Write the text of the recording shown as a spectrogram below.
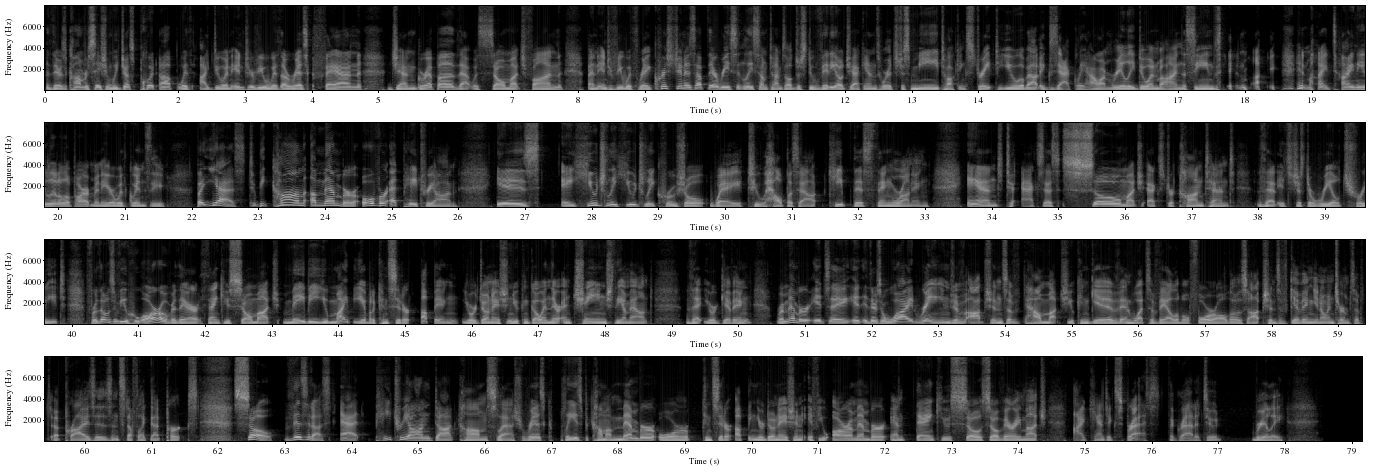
There's a conversation we just put up with i do an interview with a risk fan jen grippa. That was so much fun. An interview with ray christian is up there recently. Sometimes i'll just do video check-ins where it's just me talking straight to you about exactly how i'm really doing behind the scenes in my in my tiny little apartment here with quincy but yes to become a member over at patreon is a hugely, hugely crucial way to help us out, keep this thing running, and to access so much extra content that it's just a real treat. For those of you who are over there, thank you so much. Maybe you might be able to consider upping your donation. You can go in there and change the amount that you're giving. Remember, it's a it, there's a wide range of options of how much you can give and what's available for all those options of giving. You know, in terms of uh, prizes and stuff like that, perks. So visit us at patreon.com slash risk. Please become a member or consider upping your donation if you are a member. And thank you so so very much. I can't express the gratitude really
